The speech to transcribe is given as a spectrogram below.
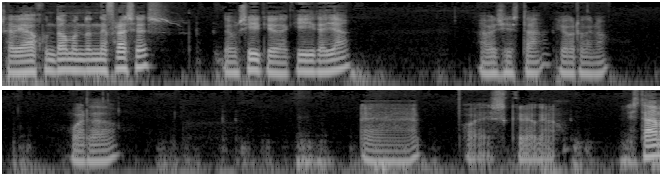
Se había juntado un montón de frases de un sitio, de aquí y de allá. A ver si está, yo creo que no. Guardado. Eh, pues creo que no. Está,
